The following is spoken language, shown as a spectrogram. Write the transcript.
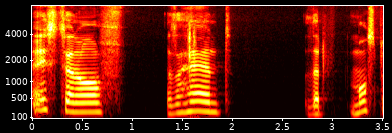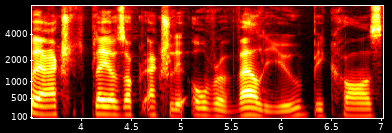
Ace 10 off is a hand that most player actually, players actually overvalue because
